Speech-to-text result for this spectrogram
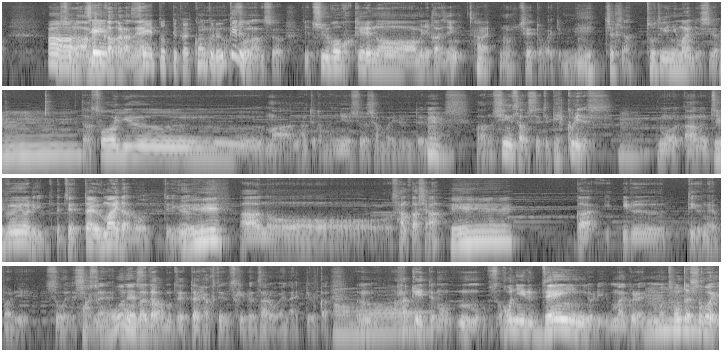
そのああアメリカからね。生徒っていうかコンクール受ける、うんそうなんですよ。で中国系のアメリカ人はい。の生徒がいてめっちゃくちゃ圧倒的にうまいんですよ、うーん。だからそういうまあなんていうかな入賞者もいるんでね、あの審査をしててびっくりです。うん。もうあの自分より絶対うまいだろうっていう、えあのー参加者ええ。がいるっていうのはやっぱりすごいですよね。あそうですだからもう絶対100点つけざるを得ないっていうか、はっきり言ってもう,、うん、もうそこにいる全員よりうまいくらいのもう本当にすごい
